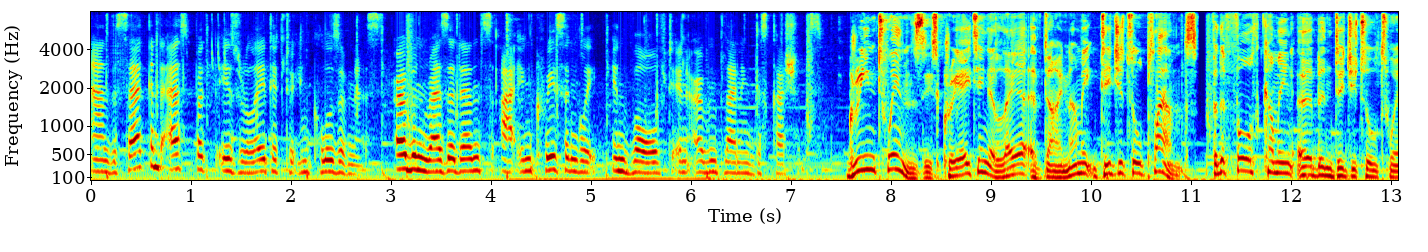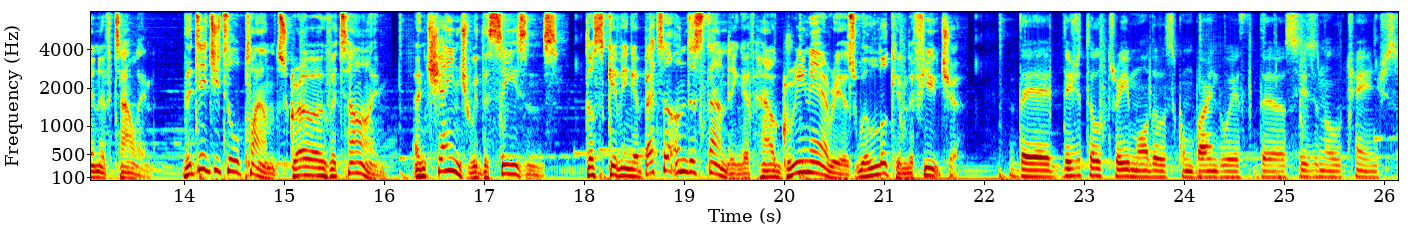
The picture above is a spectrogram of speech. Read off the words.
And the second aspect is related to inclusiveness. Urban residents are increasingly involved in urban planning discussions. Green Twins is creating a layer of dynamic digital plants for the forthcoming urban digital twin of Tallinn. The digital plants grow over time and change with the seasons, thus giving a better understanding of how green areas will look in the future. The digital tree models combined with the seasonal change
